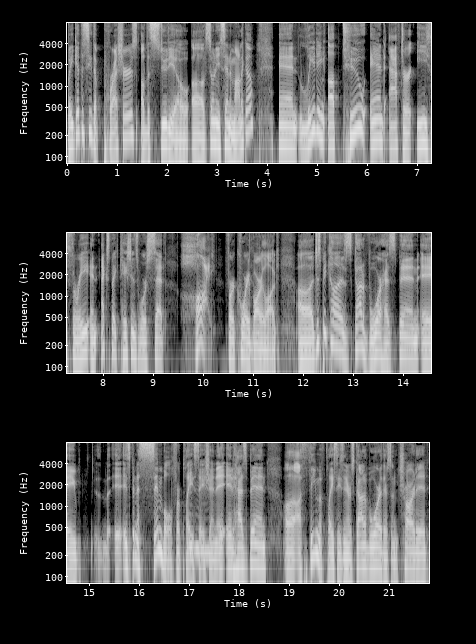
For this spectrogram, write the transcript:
but you get to see the pressures of the studio of Sony Santa Monica and leading up to and after E3, and expectations were set high for Corey Barlog. Uh, just because God of War has been a it's been a symbol for PlayStation. It, it has been uh, a theme of PlayStation. There's God of War, there's Uncharted,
